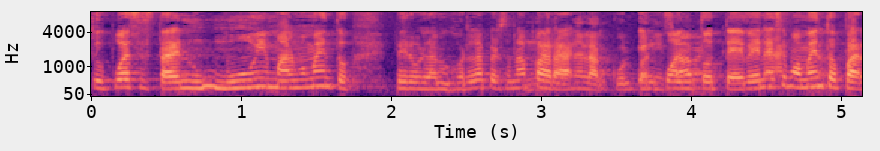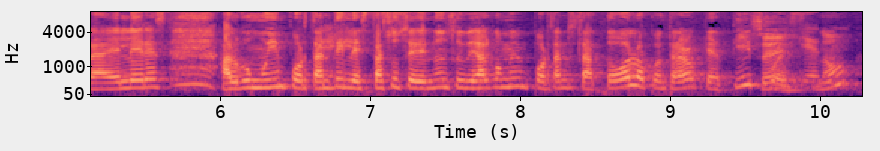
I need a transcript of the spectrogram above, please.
tú puedes estar en un muy mal momento, pero a lo mejor la persona No para, tiene la culpa en ni cuanto sabe. te ve en ese momento, para él eres algo muy importante y le está sucediendo en su vida algo muy importante, o sea, todo lo contrario que a ti, Sí. pues, ¿no?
